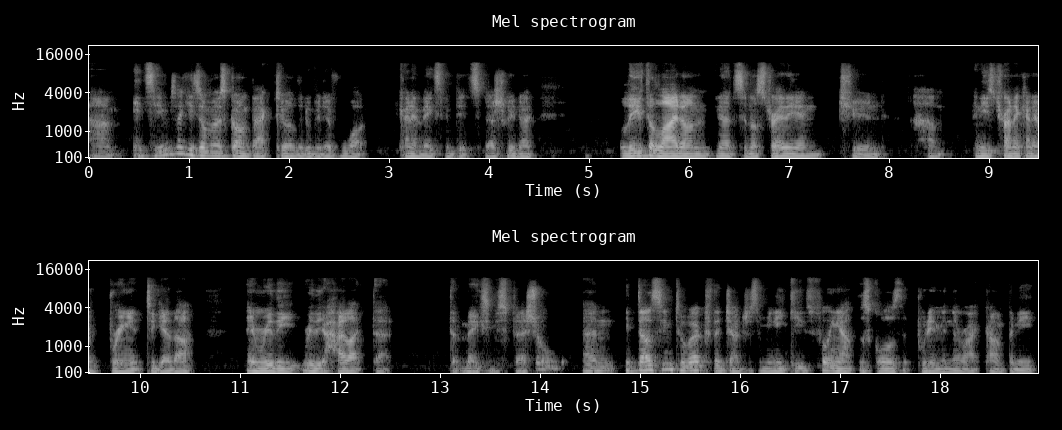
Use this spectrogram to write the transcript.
um, it seems like he's almost gone back to a little bit of what kind of makes him a bit special. You know, leave the light on. You know, it's an Australian tune, um, and he's trying to kind of bring it together and really, really highlight that that makes him special. And it does seem to work for the judges. I mean, he keeps pulling out the scores that put him in the right company,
